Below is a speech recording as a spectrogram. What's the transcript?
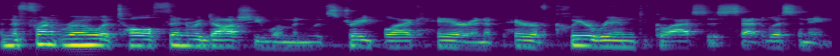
In the front row, a tall, thin Radashi woman with straight black hair and a pair of clear rimmed glasses sat listening.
